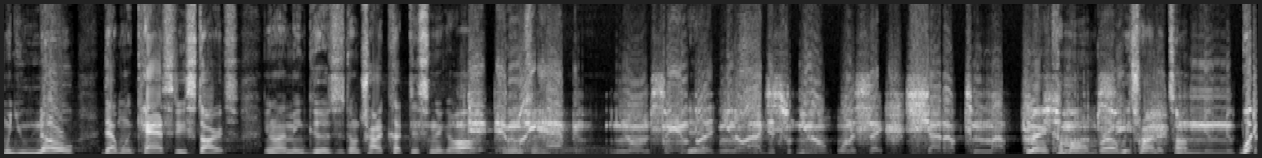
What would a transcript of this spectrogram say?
When you know that when Cassidy starts, you know what I mean, Goodz is gonna try to cut this nigga off. that, that you know what might happen. You know what I'm saying? Yeah. But you know, I just you know want to say shout out to my Man, come on, bro. We trying to talk- New, new What?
